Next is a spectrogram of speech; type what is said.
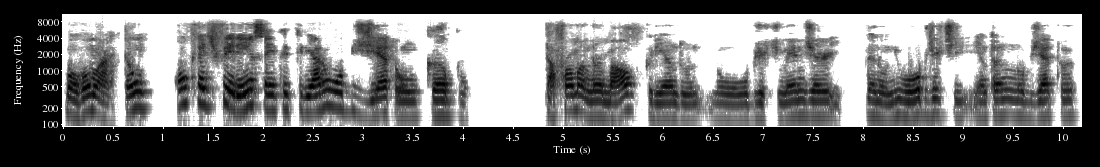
Bom, vamos lá. Então, qual que é a diferença entre criar um objeto ou um campo da forma normal, criando no Object Manager, dando um new object, e entrando no objeto,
